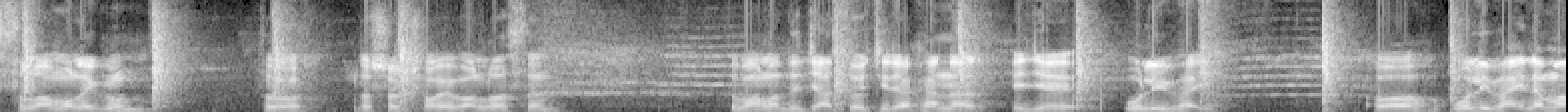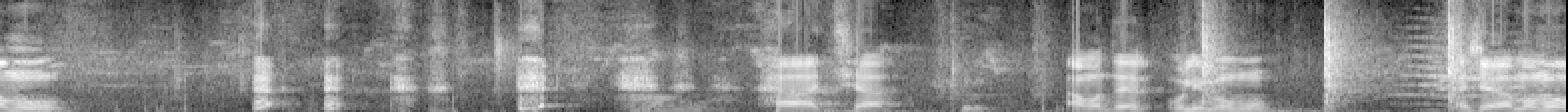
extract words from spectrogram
আসসালামু আলাইকুম। তো দর্শক সবাই ভালো আছেন? তো বাংলাদেশ জাতীয় চিড়িয়াখানার এই যে অলি ভাই। ও অলি ভাই না মামু? হ্যাঁ আচ্ছা। আমাদের অলি মামু। আচ্ছা মামু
